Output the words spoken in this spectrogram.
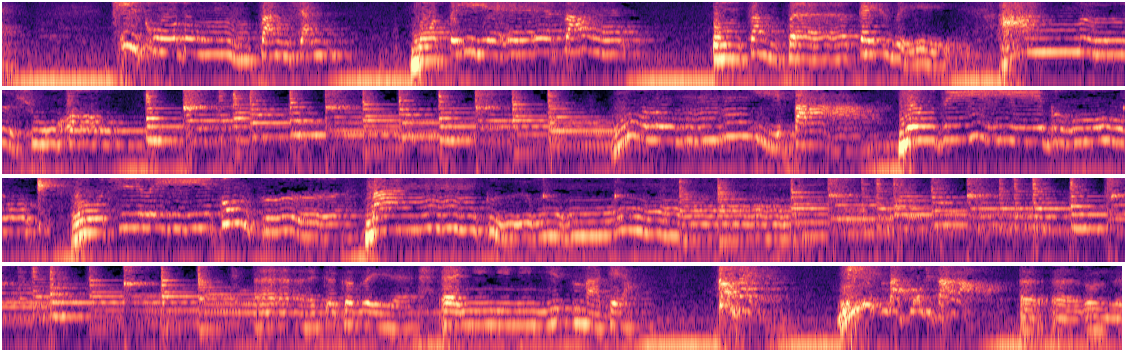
几个东张相，莫得也走，东张不给人俺们说，哎，你你你你是哪个呀？刚才你是哪做的啥了？呃呃，刚才，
